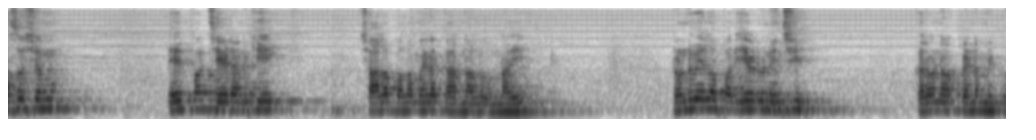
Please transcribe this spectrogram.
అసోసియేషన్ ఏర్పాటు చేయడానికి చాలా బలమైన కారణాలు ఉన్నాయి. రెండు వేల పదిహేడు నుంచి కరోనా పెండమిక్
